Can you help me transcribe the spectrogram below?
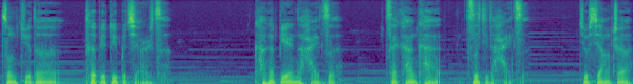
总觉得特别对不起儿子。看看别人的孩子，再看看自己的孩子，就想着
